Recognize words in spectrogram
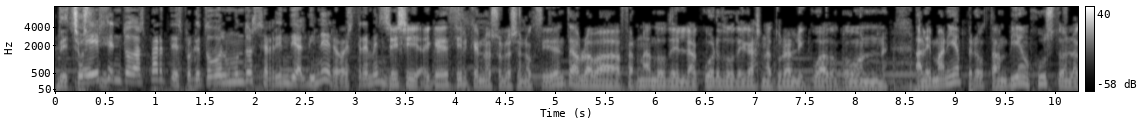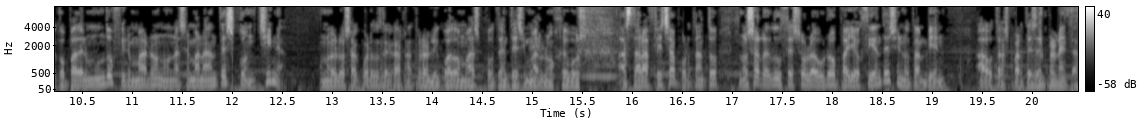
De hecho, es sí. en todas partes, porque todo el mundo se rinde al dinero, es tremendo. Sí, sí, hay que decir que no solo es en Occidente, hablaba Fernando del acuerdo de gas natural licuado con Alemania, pero también justo en la Copa del Mundo firmaron una semana antes con China, uno de los acuerdos de gas natural licuado más potentes y más longevos hasta la fecha, por tanto, no se reduce solo a Europa y Occidente, sino también a otras partes del planeta.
